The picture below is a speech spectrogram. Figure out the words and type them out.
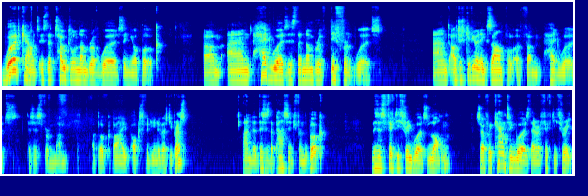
word count is the total number of words in your book, um, and head words is the number of different words. And I'll just give you an example of um, head words. This is from um, a book by Oxford University Press. And uh, this is the passage from the book. This is 53 words long. So if we're counting words, there are 53.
